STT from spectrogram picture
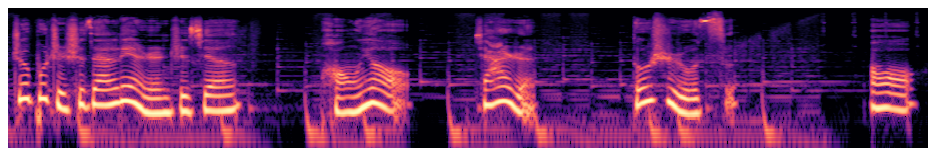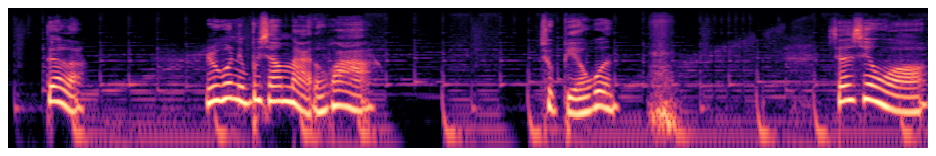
这不只是在恋人之间，朋友、家人都是如此。哦，对了，如果你不想买的话，就别问。相信我，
